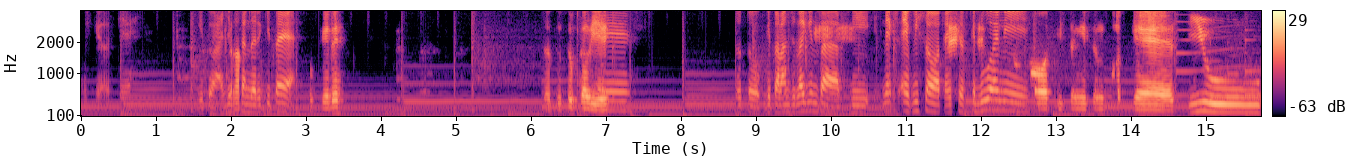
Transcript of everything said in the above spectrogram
oke oke gitu aja Nah. pesan dari kita ya Oke deh. Udah tutup kali ya. Tutup kita lanjut lagi ntar di next episode episode kedua nih Out iseng-iseng podcast. See you.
